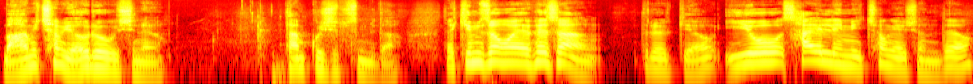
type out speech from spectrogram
마음이 참 여유로우시네요. 담고 싶습니다. 자, 김성호의 회상 들을게요. 2541님이 청해 주셨는데요.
